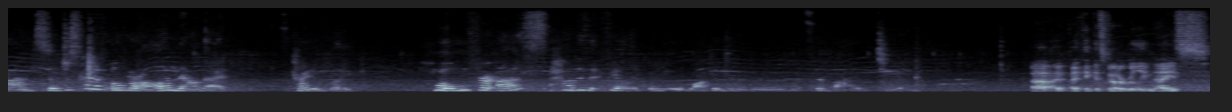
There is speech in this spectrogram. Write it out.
Um, so, just kind of overall, now that it's kind of like home for us, how does it feel like when you walk into the room? What's the vibe to you? Uh, I, I think it's got a really nice,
